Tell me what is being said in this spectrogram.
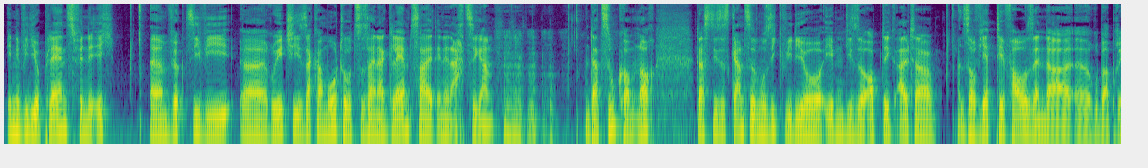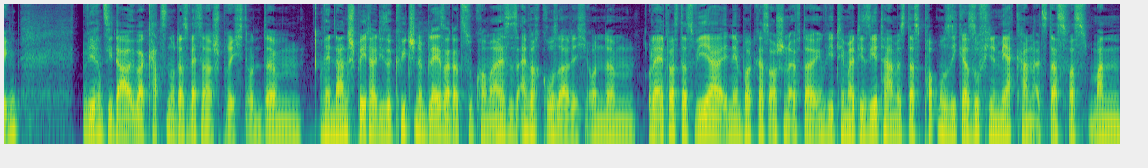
In dem Video Plans, finde ich, äh, wirkt sie wie äh, Ruichi Sakamoto zu seiner Glam-Zeit in den 80ern. Dazu kommt noch, dass dieses ganze Musikvideo eben diese Optik alter Sowjet-TV-Sender äh, rüberbringt während sie da über Katzen und das Wetter spricht. Und ähm, wenn dann später diese quietschenden Bläser dazukommen, also es ist einfach großartig. Und ähm, oder etwas, das wir ja in dem Podcast auch schon öfter irgendwie thematisiert haben, ist, dass Popmusik ja so viel mehr kann als das, was man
